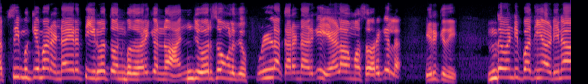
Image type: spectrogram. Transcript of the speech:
எஃப்சி முக்கியமாக ரெண்டாயிரத்தி இருபத்தி ஒன்பது வரைக்கும் இன்னும் அஞ்சு வருஷம் உங்களுக்கு ஃபுல்லாக கரண்டாக இருக்குது ஏழாம் மாதம் வரைக்கும் இல்லை இருக்குது. இந்த வண்டி பார்த்தீங்க அப்படின்னா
